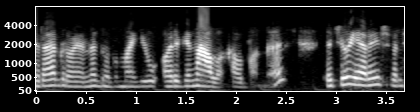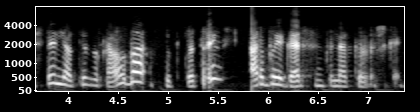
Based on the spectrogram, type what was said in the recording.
yra grojami dauguma jų originalo kalbomis, tačiau jie yra išversti lietuvių kalbą subtitrais arba įgarsinti lietuviškai.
